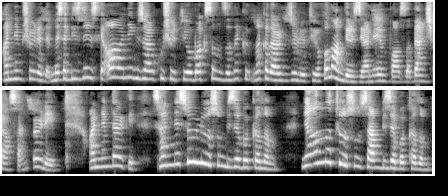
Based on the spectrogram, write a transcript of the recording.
Annem şöyle de mesela biz deriz ki aa ne güzel kuş ötüyor baksanıza ne, ne kadar güzel ötüyor falan deriz yani en fazla. Ben şahsen öyleyim. Annem der ki sen ne söylüyorsun bize bakalım? Ne anlatıyorsun sen bize bakalım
